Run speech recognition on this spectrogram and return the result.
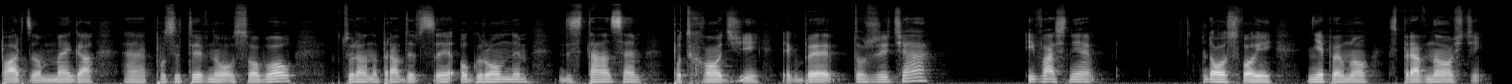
bardzo mega pozytywną osobą, która naprawdę z ogromnym dystansem podchodzi jakby do życia i właśnie do swojej niepełnosprawności.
